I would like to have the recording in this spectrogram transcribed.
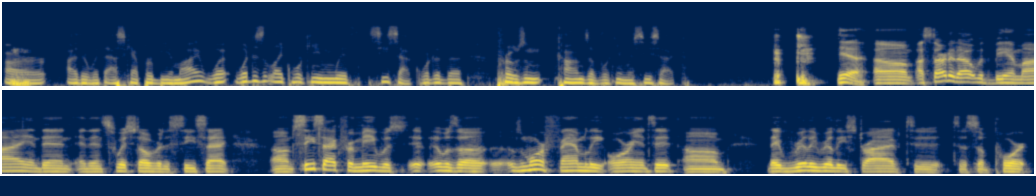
are mm-hmm. either with ASCAP or BMI. What What is it like working with SESAC? What are the pros and cons of working with SESAC? Yeah, um, I started out with BMI and then and then switched over to SESAC. Um, SESAC for me was it, it, was a it was more family oriented. Um, they really really strive to to support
